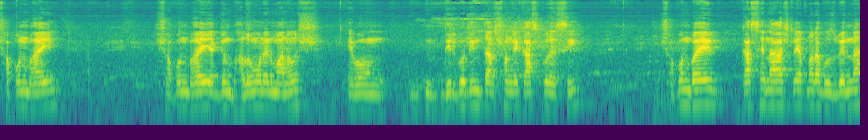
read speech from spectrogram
স্বপন ভাই স্বপন ভাই একজন ভালো মনের মানুষ এবং দীর্ঘদিন তার সঙ্গে কাজ করেছি। স্বপন ভাইয়ের কাছে না আসলে আপনারা বুঝবেন না,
